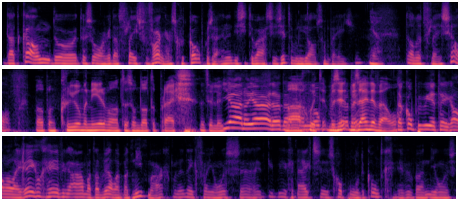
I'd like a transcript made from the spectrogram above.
Dat kan door te zorgen dat vleesvervangers goedkoper zijn. In die situatie zitten we nu al zo'n beetje. Ja. Dan het vlees zelf. Wel op een cruwe manier, want het is omdat de prijs natuurlijk... Ja, nou ja. Daar, daar- maar goed, we, zijn er wel. Dan kom je weer tegen allerlei regelgevingen aan, wat dan wel en wat niet mag. Maar dan denk ik van jongens, eh, ik ben geneigd een schop onder de kont te geven. Van jongens,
